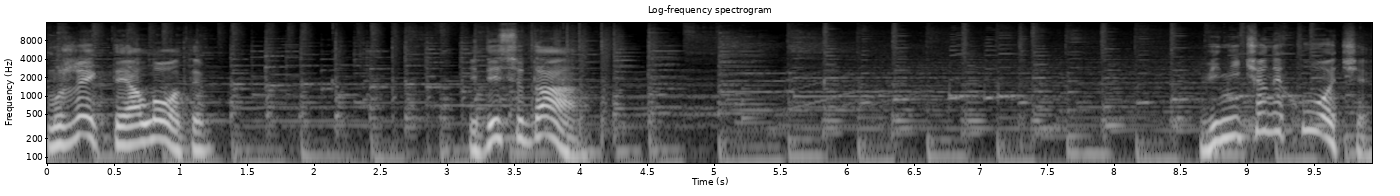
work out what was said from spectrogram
Мужик, ти алло, ти. Іди сюди. Він нічого не хоче.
